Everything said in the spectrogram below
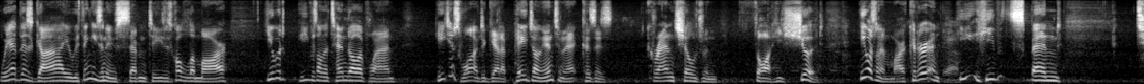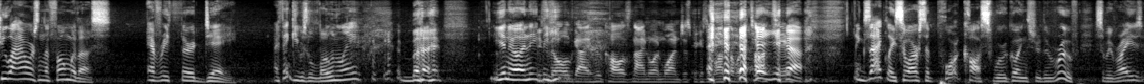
We had this guy, we think he's in his 70s, he's called Lamar. He, would, he was on a $10 plan. He just wanted to get a page on the internet because his grandchildren thought he should. He wasn't a marketer, and Yeah. he, he would spend two hours on the phone with us every third day. I think he was lonely, but you know, and He's he, the old guy who calls 911 just because he wants someone to talk to. yeah, exactly. So our support costs were going through the roof. So we raised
